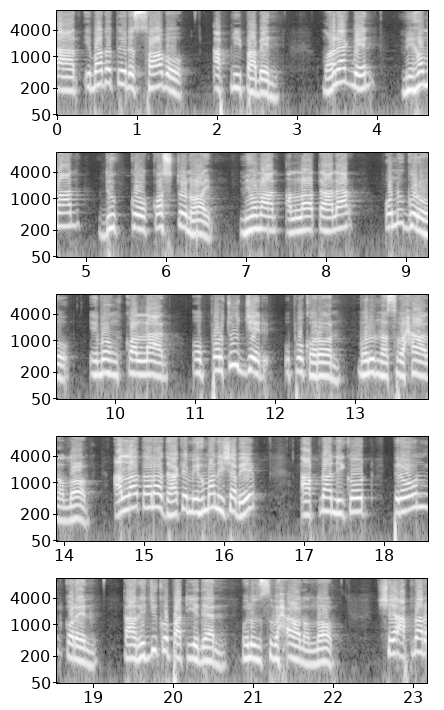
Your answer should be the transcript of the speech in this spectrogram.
তার ইবাদতের সবও আপনি পাবেন। মনে রাখবেন, মেহমান দুঃখ, কষ্ট নয়। মেহমান আল্লাহ তালার অনুগ্রহ এবং কল্যাণ ও প্রচুর্যের উপকরণ। বলুন না সুহান আল্লাহ আল্লাহ তালা যাকে মেহমান হিসাবে আপনার নিকট প্রেরণ করেন, তার রিজিকও পাঠিয়ে দেন। বলুন সুবাহান আল্লাহ সে আপনার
